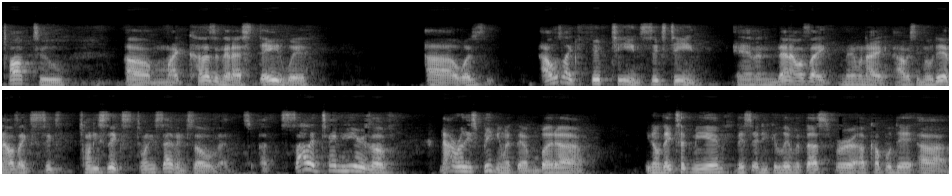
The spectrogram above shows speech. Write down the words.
talked to um, my cousin that I stayed with uh, was I was like 15, 16 and then I was like, then when I obviously moved in, I was like six, 26, 27. So a, a solid 10 years of not really speaking with them. But, uh, you know, they took me in. They said you could live with us for a couple day, uh,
